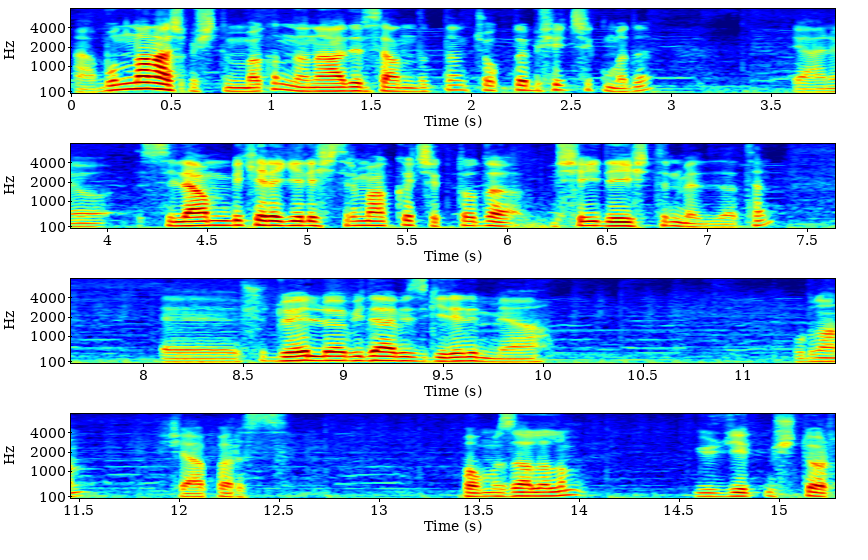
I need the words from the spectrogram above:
Ha, bundan açmıştım bakın da nadir sandıktan çok da bir şey çıkmadı. Yani o silahın bir kere geliştirme hakkı çıktı. O da bir şeyi değiştirmedi zaten. Ee, şu düelloya bir daha biz girelim ya. Buradan şey yaparız. Kupamızı alalım. 174,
